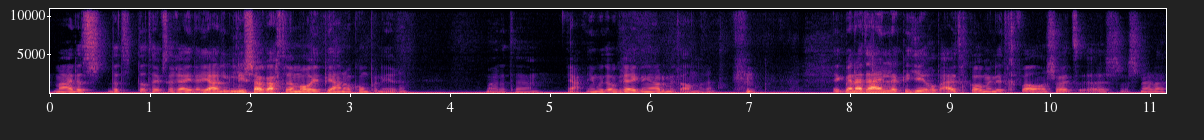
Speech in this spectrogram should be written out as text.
maar dat, is, dat, dat heeft een reden. Ja, liefst zou ik achter een mooie piano componeren. Maar dat, ja, je moet ook rekening houden met anderen. ik ben uiteindelijk hierop uitgekomen in dit geval. Een soort eh, snelle,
